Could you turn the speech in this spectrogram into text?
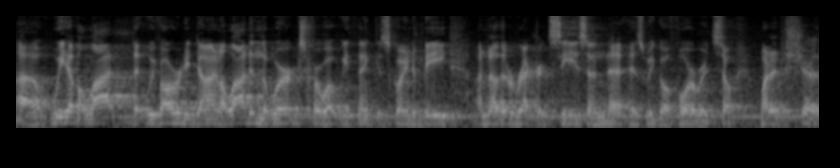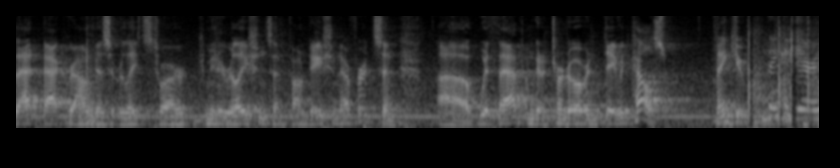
uh, we have a lot that we've already done, a lot in the works for what we think is going to be another record season uh, as we go forward. So wanted to share that background as it relates to our community relations and foundation efforts. And uh, with that, I'm going to turn it over to David Kells. Thank you. Thank you, Gary.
